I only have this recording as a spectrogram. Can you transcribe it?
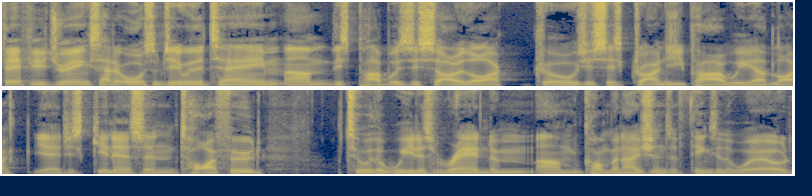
fair few drinks. Had an awesome dinner with the team. Um, this pub was just so like cool, just this grungy pub. We had like yeah, just Guinness and Thai food, two of the weirdest random um, combinations of things in the world.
